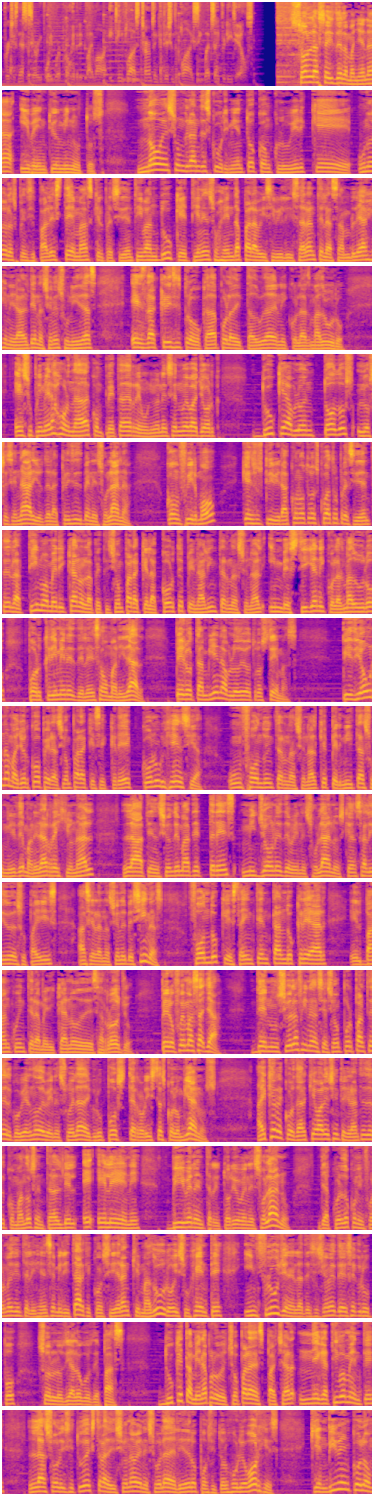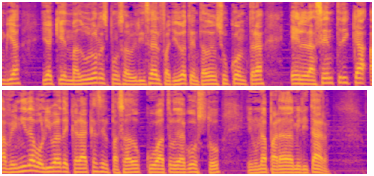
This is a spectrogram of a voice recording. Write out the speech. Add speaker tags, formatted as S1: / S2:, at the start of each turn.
S1: No purchase necessary. Void where prohibited by law. 18 plus terms and conditions apply. See website for details.
S2: Son las 6 de la mañana y 21 minutos. No es un gran descubrimiento concluir que uno de los principales temas que el presidente Iván Duque tiene en su agenda para visibilizar ante la Asamblea General de Naciones Unidas es la crisis provocada por la dictadura de Nicolás Maduro. En su primera jornada completa de reuniones en Nueva York, Duque habló en todos los escenarios de la crisis venezolana. Confirmó que suscribirá con otros cuatro presidentes latinoamericanos la petición para que la Corte Penal Internacional investigue a Nicolás Maduro por crímenes de lesa humanidad, pero también habló de otros temas. Pidió una mayor cooperación para que se cree con urgencia un fondo internacional que permita asumir de manera regional la atención de más de 3 millones de venezolanos que han salido de su país hacia las naciones vecinas, fondo que está intentando crear el Banco Interamericano de Desarrollo. Pero fue más allá denunció la financiación por parte del gobierno de Venezuela de grupos terroristas colombianos. Hay que recordar que varios integrantes del Comando Central del ELN viven en territorio venezolano, de acuerdo con informes de inteligencia militar que consideran que Maduro y su gente influyen en las decisiones de ese grupo sobre los diálogos de paz. Duque también aprovechó para despachar negativamente la solicitud de extradición a Venezuela del líder opositor Julio Borges, quien vive en Colombia y a quien Maduro responsabiliza del fallido atentado en su contra en la céntrica Avenida Bolívar de Caracas el pasado 4 de agosto en una parada militar.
